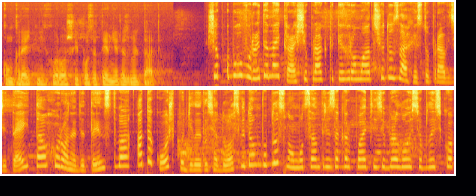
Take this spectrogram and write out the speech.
конкретні, хороші, позитивні результати. Щоб обговорити найкращі практики громад щодо захисту прав дітей та охорони дитинства, а також поділитися досвідом, в обласному центрі Закарпаття зібралося близько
